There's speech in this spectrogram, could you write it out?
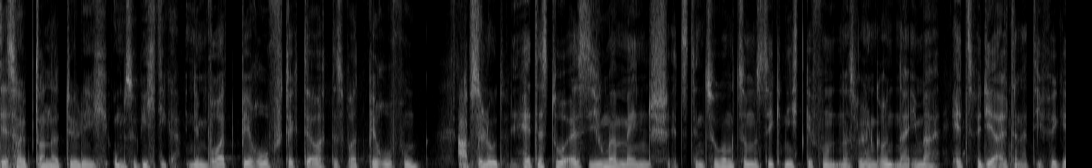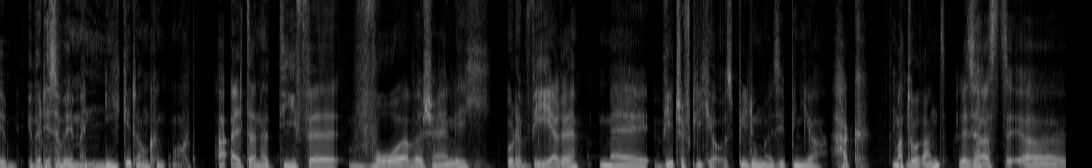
Deshalb dann natürlich umso wichtiger. In dem Wort Beruf steckt ja auch das Wort Berufung. Absolut. Hättest du als junger Mensch jetzt den Zugang zur Musik nicht gefunden, aus welchen Gründen auch immer, hätte es für dich Alternative gegeben? Über das habe ich mir nie Gedanken gemacht. Eine Alternative war wahrscheinlich oder wäre meine wirtschaftliche Ausbildung. Also ich bin ja Hack Maturant. Das heißt, äh,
